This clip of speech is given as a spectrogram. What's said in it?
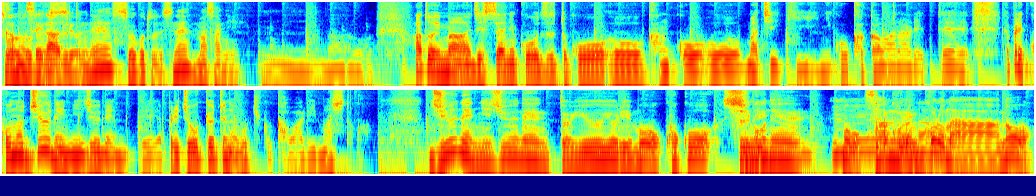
可能性があると。そういうことですよね。そういうことですね。まさに。うんあと今実際にこうずっとこう観光、まあ、地域にこう関わられてやっぱりこの10年20年ってやっぱり状況っていうのは大きく変わりましたか？10年20年というよりもここ45年もう3コロナ年コロナの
